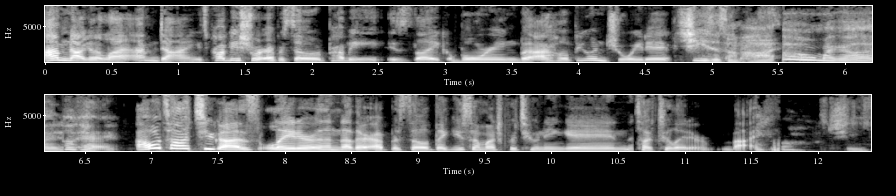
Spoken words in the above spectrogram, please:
I'm not gonna lie, I'm dying. It's probably a short episode, probably is like boring, but I hope you enjoyed it. Jesus, I'm hot. Oh my god. Okay. I will talk to you guys later in another episode. Thank you so much for tuning in. Talk to you later. Bye. Oh, Jesus.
